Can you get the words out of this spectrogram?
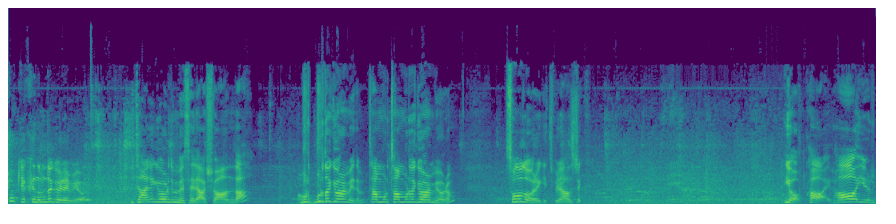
çok yakınımda göremiyorum. Bir tane gördüm mesela şu anda. Bur- burada görmedim. Tam bur tam burada görmüyorum. Sola doğru git birazcık. Yok, hayır, hayır,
